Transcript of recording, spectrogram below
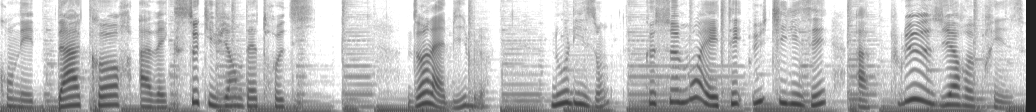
qu'on est d'accord avec ce qui vient d'être dit. Dans la Bible, nous lisons que ce mot a été utilisé à plusieurs reprises.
